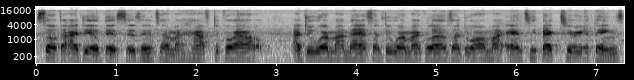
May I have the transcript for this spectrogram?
So the idea of this is anytime I have to go out, I do wear my mask, I do wear my gloves, I do all my antibacterial things,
